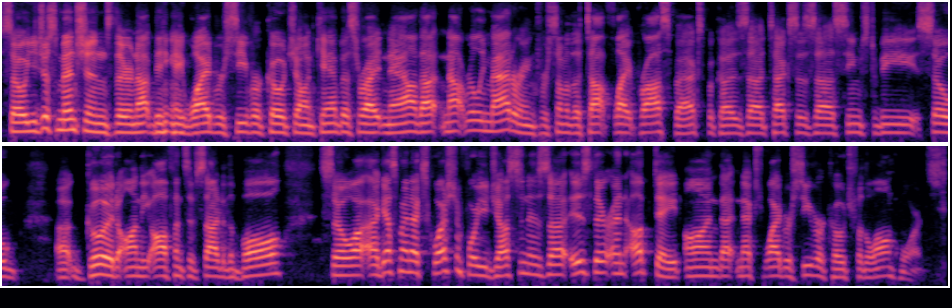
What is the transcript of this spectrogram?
So you just mentioned there not being a wide receiver coach on campus right now. That not really mattering for some of the top flight prospects because uh, Texas uh, seems to be so uh, good on the offensive side of the ball. So uh, I guess my next question for you, Justin, is: uh, Is there an update on that next wide receiver coach for the Longhorns?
